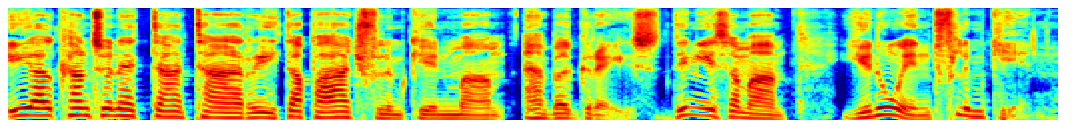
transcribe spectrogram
hija l-kanzunetta ta' Rita Paċ flimkien ma' Abel Grace. Din jisimha Jinu Int flimkien.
